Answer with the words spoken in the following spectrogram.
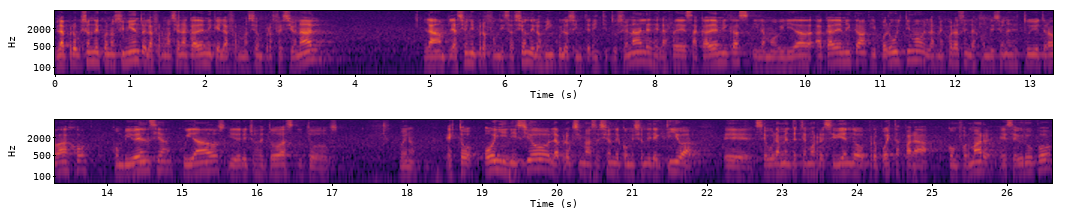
la producción de conocimiento, la formación académica y la formación profesional, la ampliación y profundización de los vínculos interinstitucionales, de las redes académicas y la movilidad académica, y por último, las mejoras en las condiciones de estudio y trabajo, convivencia, cuidados y derechos de todas y todos. Bueno, esto hoy inició, la próxima sesión de comisión directiva eh, seguramente estemos recibiendo propuestas para conformar ese grupo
